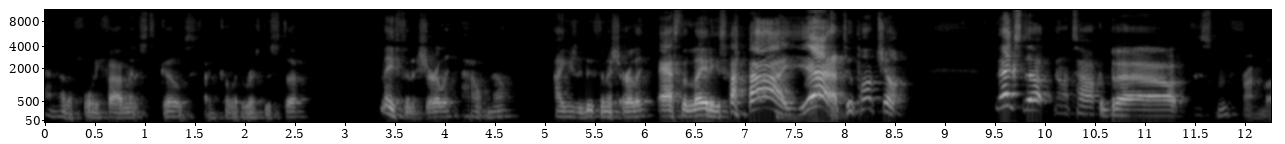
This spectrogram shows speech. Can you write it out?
Got another 45 minutes to go. See if I can cover the rest of this stuff. May finish early. I don't know. I usually do finish early. Ask the ladies. Ha ha! Yeah, two pump chump. Next up, gonna talk about this one from uh,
